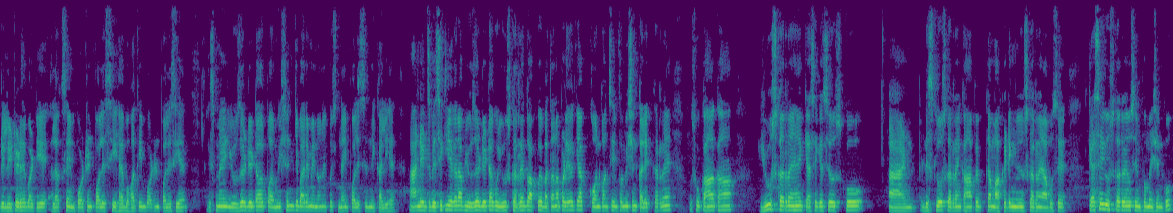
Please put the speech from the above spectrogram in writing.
रिलेटेड है बट ये अलग से इंपॉर्टेंट पॉलिसी है, बहुत ही इंपॉर्टेंट पॉलिसी है। इसमें यूज़र डेटा और परमिशन के बारे में इन्होंने कुछ नई पॉलिसीज़ निकाली है। एंड इट्स बेसिकली अगर आप यूज़र डेटा को यूज़ कर रहे हैं तो आपको ये बताना पड़ेगा कि आप कौन कौन सी इन्फॉर्मेशन कलेक्ट कर रहे हैं, उसको कहाँ कहाँ यूज़ कर रहे हैं कैसे कैसे उसको एंड डिस्क्लोज कर रहे हैं कहाँ पे क्या मार्केटिंग में यूज़ कर रहे हैं आप उसे कैसे यूज़ कर रहे हैं उस इन्फॉर्मेशन को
